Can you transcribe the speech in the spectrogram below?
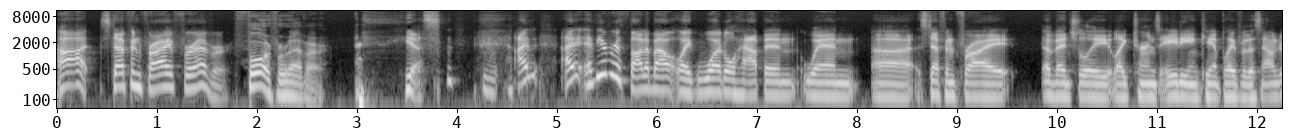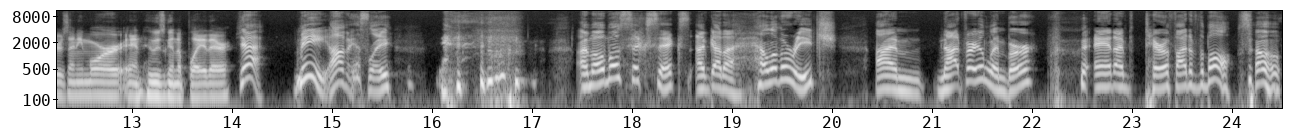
Hot. Stefan Frei forever. for forever. Yes. I, I have you ever thought about like what'll happen when uh Stefan Frei eventually like turns 80 and can't play for the Sounders anymore and who's going to play there? Yeah, me, obviously. I'm almost six six. I've got a hell of a reach. I'm not very limber, and I'm terrified of the ball. So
